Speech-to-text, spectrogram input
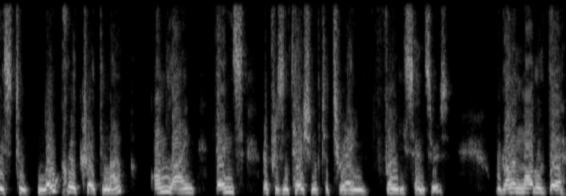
is to locally create a map, online, dense representation of the terrain from these sensors. We're going to model the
